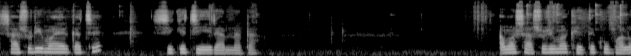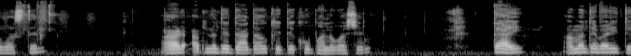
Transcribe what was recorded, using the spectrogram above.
শাশুড়ি মায়ের কাছে শিখেছি এই রান্নাটা। আমার শাশুড়ি মা খেতে খুব ভালোবাসতেন আর আপনাদের দাদাও খেতে খুব ভালোবাসেন। তাই আমাদের বাড়িতে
